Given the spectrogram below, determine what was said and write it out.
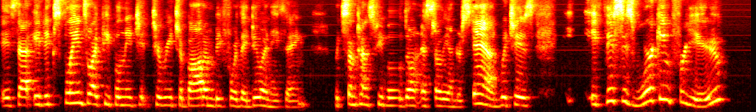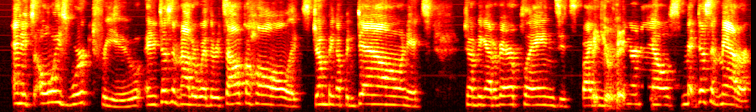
is that it explains why people need to, to reach a bottom before they do anything, which sometimes people don't necessarily understand. Which is, if this is working for you, and it's always worked for you, and it doesn't matter whether it's alcohol, it's jumping up and down, it's jumping out of airplanes, it's biting your fingernails. It doesn't matter.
